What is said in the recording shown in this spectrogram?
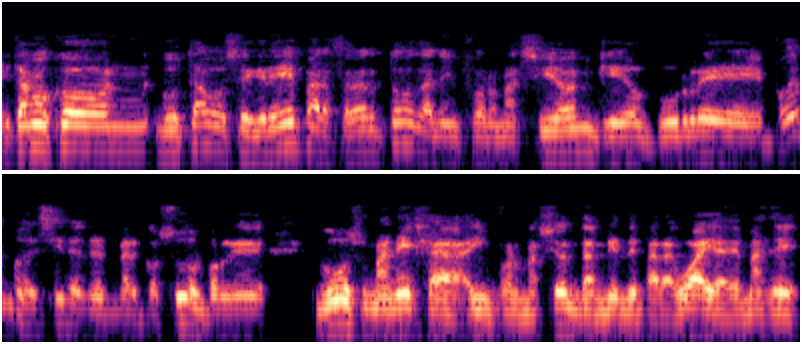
Estamos con Gustavo Segre para saber toda la información que ocurre, podemos decir, en el Mercosur, porque Gus maneja información también de Paraguay, además de,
